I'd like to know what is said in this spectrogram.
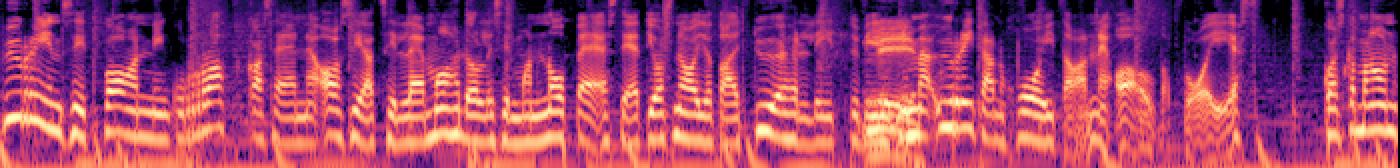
pyrin sit vaan niinku ratkaiseen ne asiat silleen mahdollisimman nopeasti, että jos ne on jotain työhön liittyviä, Niin. niin, niin mä yritän hoitaa ne alta pois. Koska mä oon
